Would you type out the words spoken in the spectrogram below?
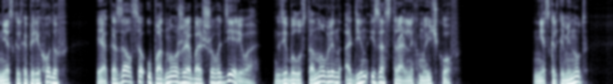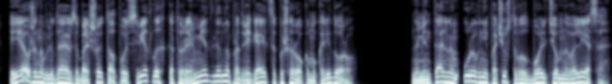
Несколько переходов и оказался у подножия большого дерева, где был установлен один из астральных маячков. Несколько минут, и я уже наблюдаю за большой толпой светлых, которая медленно продвигается по широкому коридору. На ментальном уровне почувствовал боль темного леса,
